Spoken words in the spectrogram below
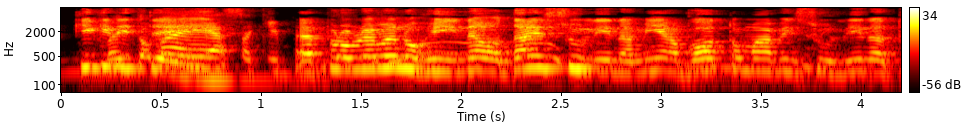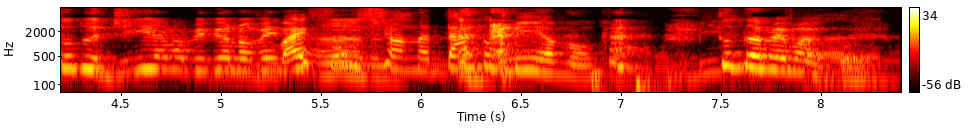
O que, que Vai ele tem? essa aqui. É problema no rim. Não, dá insulina. Minha avó tomava insulina todo dia, ela viveu 90 Vai anos. funcionar. Dá no mesmo, cara. Bicho, Tudo a mesma coisa.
